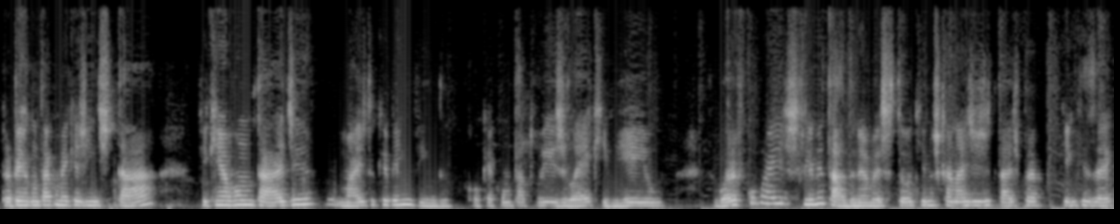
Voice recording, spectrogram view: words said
para perguntar como é que a gente está, fiquem à vontade, mais do que bem-vindo. Qualquer contato via Slack, e-mail. Agora ficou mais limitado, né? Mas estou aqui nos canais digitais para quem quiser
